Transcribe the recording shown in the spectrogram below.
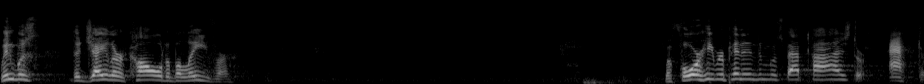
When was the jailer called a believer? Before he repented and was baptized, or after?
